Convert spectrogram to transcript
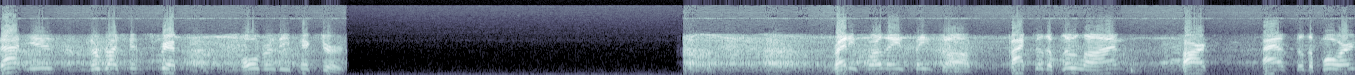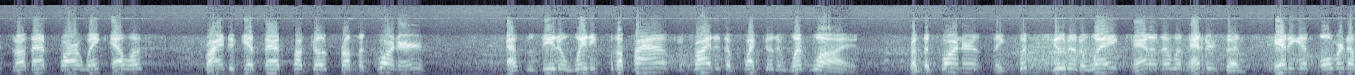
that is the Russian script over the picture. Ready for the face-off. Back to the blue line. Park pass to the boards on that far wing. Ellis trying to get that puck out from the corner. Esposito waiting for the pass. He tried to deflect it. It went wide. From the corner, they couldn't shoot it away. Canada with Henderson heading it over to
